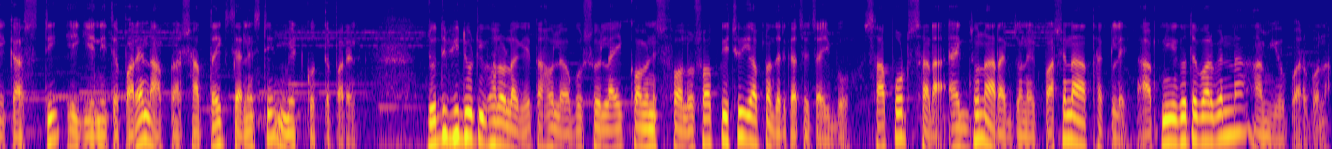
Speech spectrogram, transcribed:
এই কাজটি এগিয়ে নিতে পারেন, আপনার সাপ্তাহিক চ্যালেঞ্জটি মেট করতে পারেন। যদি ভিডিওটি ভালো লাগে, তাহলে অবশ্যই লাইক কমেন্টস ফলো সব কিছুই আপনাদের কাছে চাইব। সাপোর্ট ছাড়া একজন আর একজনের পাশে না থাকলে আপনি এগোতে পারবেন না, আমিও পারব না।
